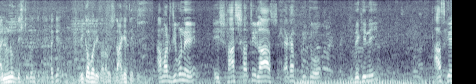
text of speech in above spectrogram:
আইনানুক দৃষ্টিকোণ থেকে এটাকে রিকভারি করা উচিত আগে থেকে আমার জীবনে এই সাত সাতটি লাশ একাত্রিত দেখিনি। আজকে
